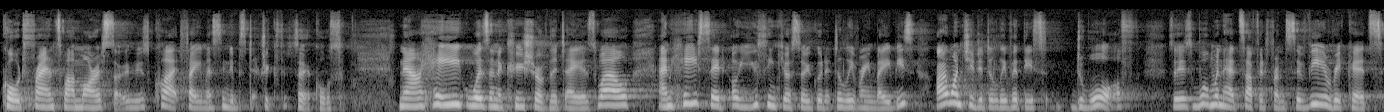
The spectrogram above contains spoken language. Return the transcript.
called Francois Mauriceau, who's quite famous in obstetric circles. Now, he was an accoucheur of the day as well, and he said, Oh, you think you're so good at delivering babies? I want you to deliver this dwarf. So, this woman had suffered from severe rickets,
